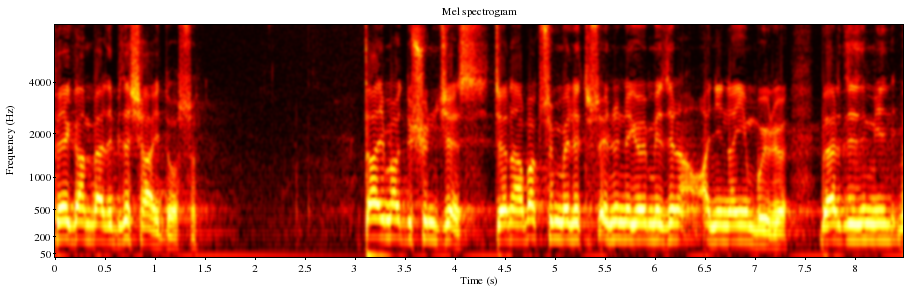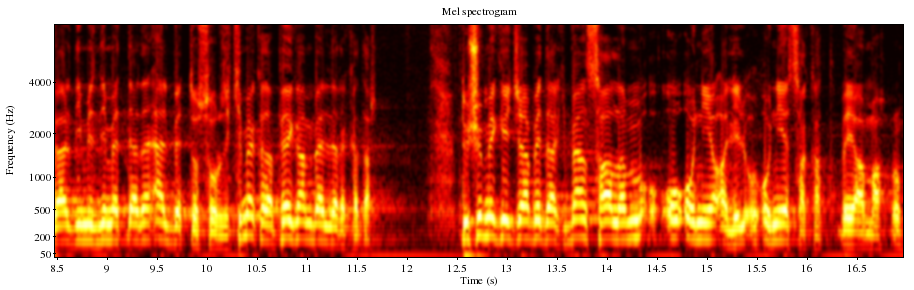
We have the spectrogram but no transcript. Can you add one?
Peygamber de bize şahit olsun. Daima düşüneceğiz. Cenab-ı Hak sümmeletüs önüne yövmezine aninayın buyuruyor. Verdiğimiz, verdiğimiz nimetlerden elbette soracak. Kime kadar? Peygamberlere kadar. Düşünmek icap eder ki ben sağlamım, o, o niye alil, o, o niye sakat veya mahrum?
